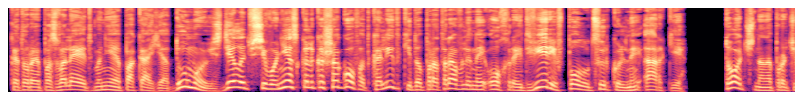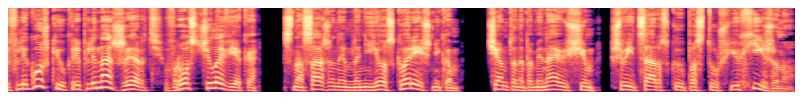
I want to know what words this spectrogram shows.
которая позволяет мне, пока я думаю, сделать всего несколько шагов от калитки до протравленной охрой двери в полуциркульной арке, точно напротив лягушки укреплена жерть в рост человека с насаженным на нее скворечником, чем-то напоминающим швейцарскую пастушью хижину.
